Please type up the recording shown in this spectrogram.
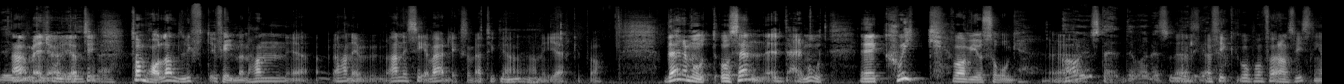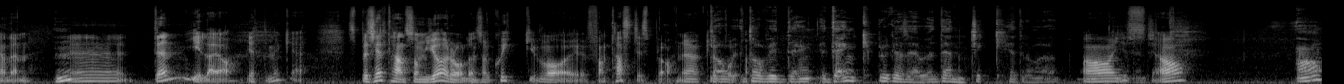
det Ja, men jag, jag ty-. Tom Holland lyfter filmen. Han, ja, han, är, han är sevärd, liksom. Jag tycker han, han är jäkligt bra. Däremot, och sen, eh, däremot, eh, Quick var vi och såg. Eh, Ja, just det. Det var det så nyligen. jag fick gå på en förhandsvisning av den. Mm. Eh, den gillar jag jättemycket. Speciellt han som gör rollen som Quick var fantastiskt bra. Nu har jag David. David Denk, Denk brukar jag säga. Dencik heter han va? Ja, just ja. Ja.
